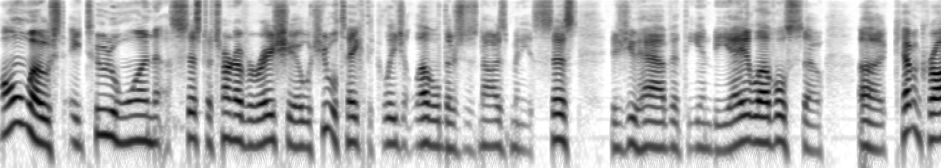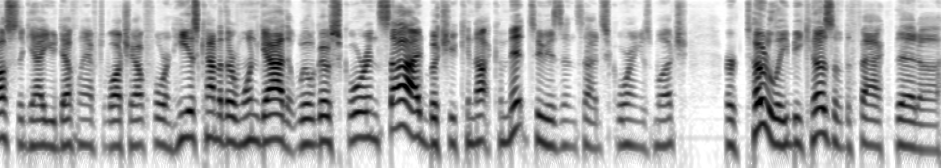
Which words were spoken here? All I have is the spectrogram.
almost a two to one assist to turnover ratio, which you will take the collegiate level. There's just not as many assists as you have at the NBA level, so uh, Kevin Cross is a guy you definitely have to watch out for, and he is kind of their one guy that will go score inside, but you cannot commit to his inside scoring as much or totally because of the fact that uh,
